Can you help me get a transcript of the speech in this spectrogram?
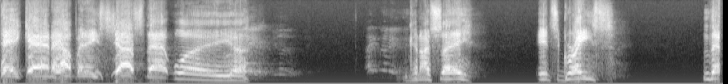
He can't help it. He's just that way. Can I say it's grace that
